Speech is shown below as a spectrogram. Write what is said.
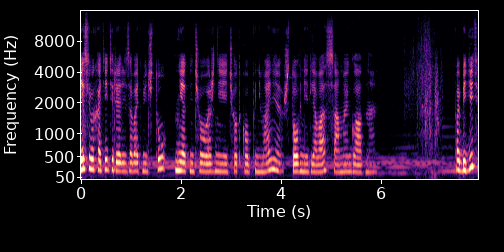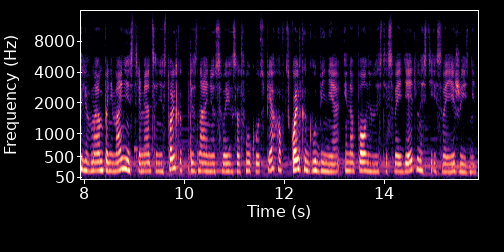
Если вы хотите реализовать мечту, нет ничего важнее четкого понимания, что в ней для вас самое главное. Победители в моем понимании стремятся не столько к признанию своих заслуг и успехов, сколько к глубине и наполненности своей деятельности и своей жизни.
